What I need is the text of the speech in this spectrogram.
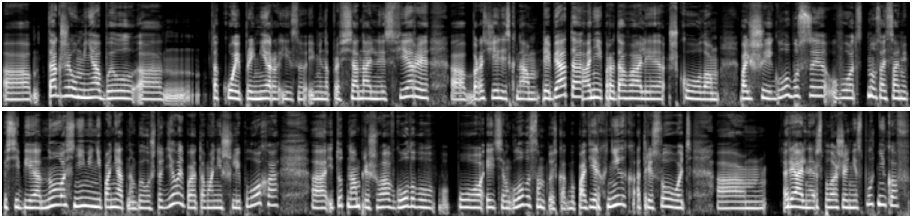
А, также у меня был а, такой пример из именно профессиональной сферы. Обратились к нам ребята, они продавали школам большие глобусы, вот, ну, сами по себе, но с ними непонятно было, что делать, поэтому они шли плохо. И тут нам пришла в голову по этим глобусам, то есть как бы поверх них отрисовывать реальное расположение спутников,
